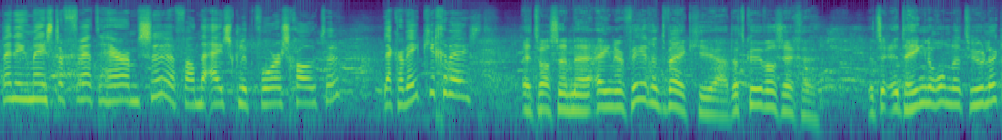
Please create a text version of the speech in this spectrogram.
Penningmeester Fred Hermsen van de IJsclub Voorschoten. Lekker weekje geweest. Het was een uh, enerverend weekje, ja, dat kun je wel zeggen. Het, het hing erom natuurlijk.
